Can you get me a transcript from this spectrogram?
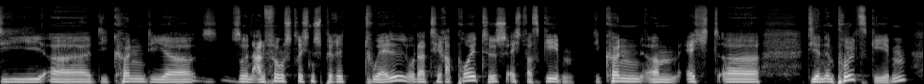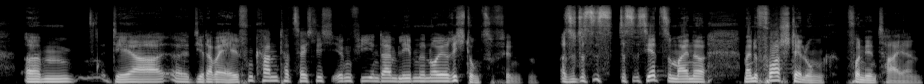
die, äh, die können dir so in Anführungsstrichen spirituell oder therapeutisch echt was geben. Die können ähm, echt äh, dir einen Impuls geben, ähm, der äh, dir dabei helfen kann, tatsächlich irgendwie in deinem Leben eine neue Richtung zu finden. Also das ist, das ist jetzt so meine, meine Vorstellung von den Teilen.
